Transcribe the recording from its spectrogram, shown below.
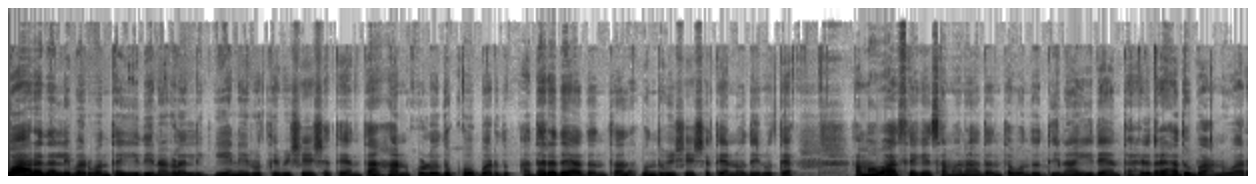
ವಾರದಲ್ಲಿ ಬರುವಂಥ ಈ ದಿನಗಳಲ್ಲಿ ಏನಿರುತ್ತೆ ವಿಶೇಷತೆ ಅಂತ ಅಂದ್ಕೊಳ್ಳೋದಕ್ಕೆ ಹೋಗ್ಬಾರ್ದು. ಅದರದೇ ಆದಂಥ ಒಂದು ವಿಶೇಷತೆ ಅನ್ನೋದು ಇರುತ್ತೆ. ಅಮಾವಾಸ್ಯೆಗೆ ಸಮನಾದಂಥ ಒಂದು ದಿನ ಇದೆ ಅಂತ ಹೇಳಿದ್ರೆ ಅದು ಭಾನುವಾರ.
